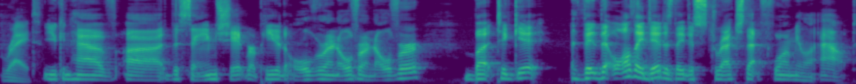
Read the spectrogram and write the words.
Right. you can have uh, the same shit repeated over and over and over. But to get they, they, all they did is they just stretched that formula out,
